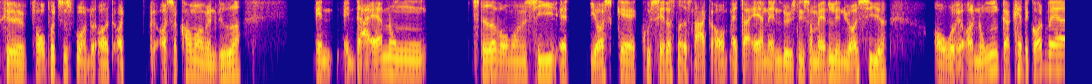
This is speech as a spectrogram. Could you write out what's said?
øh, får på et tidspunkt, og, og, og så kommer man videre. Men, men der er nogle steder, hvor man vil sige, at vi også skal kunne sætte os ned og snakke om, at der er en anden løsning, som Madeline jo også siger. Og, øh, og nogen, der kan det godt være,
